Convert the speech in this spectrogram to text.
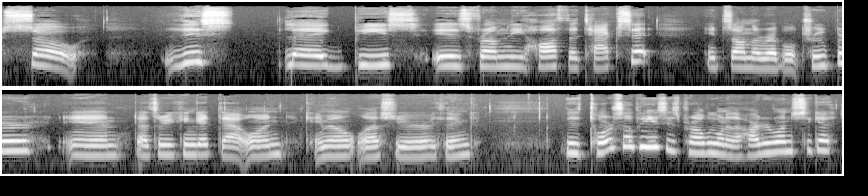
So, this leg piece is from the Hoth Attack set. It's on the Rebel Trooper, and that's where you can get that one. Came out last year, I think. The torso piece is probably one of the harder ones to get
